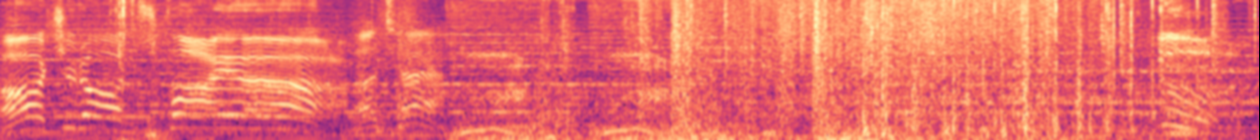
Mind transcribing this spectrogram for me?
Archidons, fire! Attack! Hmm. Hmm.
